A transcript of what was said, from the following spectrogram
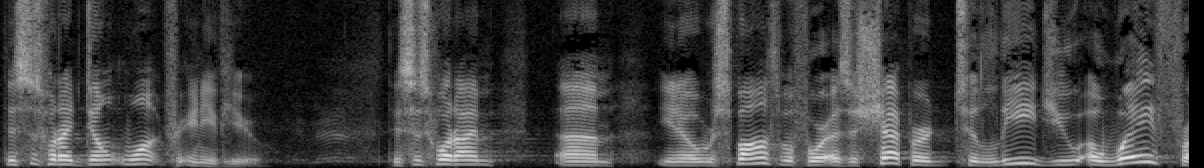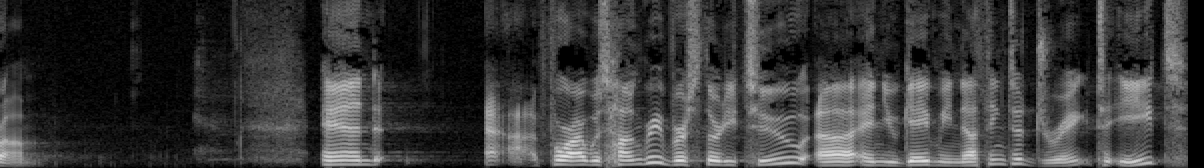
This is what I don't want for any of you. This is what I'm, um, you know, responsible for as a shepherd to lead you away from. And uh, for I was hungry, verse 32, uh, and you gave me nothing to drink, to eat.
